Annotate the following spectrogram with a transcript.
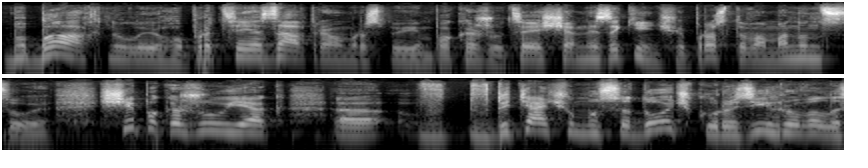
бабахнули його. Про це я завтра вам розповім, покажу. Це я ще не закінчую, просто вам анонсую. Ще покажу, як е, в, дитячому садочку розігрували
